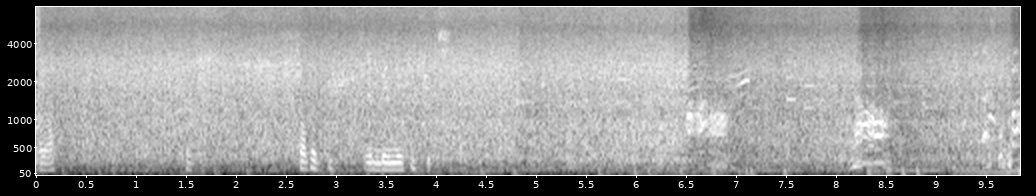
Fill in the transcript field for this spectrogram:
Voilà. J'en peux plus. Je vais me baigner tout de suite. Non c'est pas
